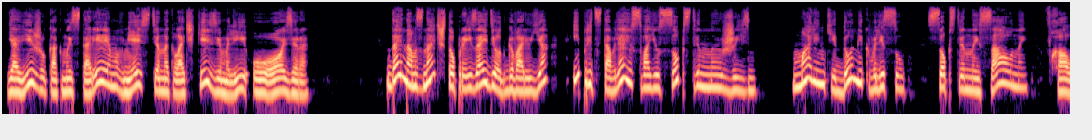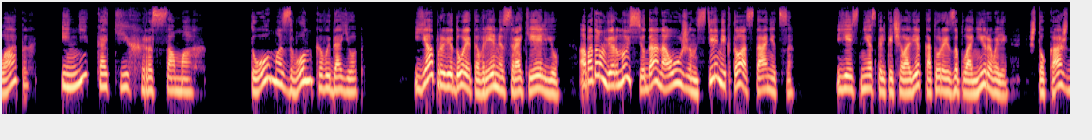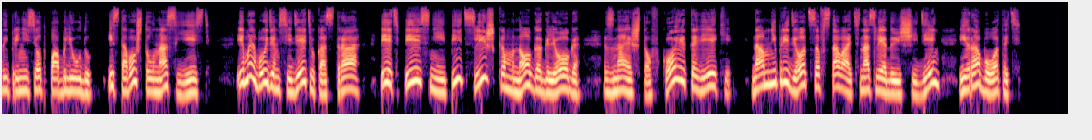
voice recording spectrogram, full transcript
Я вижу, как мы стареем вместе на клочке земли у озера. «Дай нам знать, что произойдет», — говорю я, и представляю свою собственную жизнь. Маленький домик в лесу с собственной сауной, в халатах и никаких росомах. Тома звонко выдает. «Я проведу это время с Ракелью, а потом вернусь сюда на ужин с теми, кто останется». Есть несколько человек, которые запланировали, что каждый принесет по блюду из того, что у нас есть, и мы будем сидеть у костра, петь песни и пить слишком много глёга, зная, что в кои-то веки нам не придется вставать на следующий день и работать.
